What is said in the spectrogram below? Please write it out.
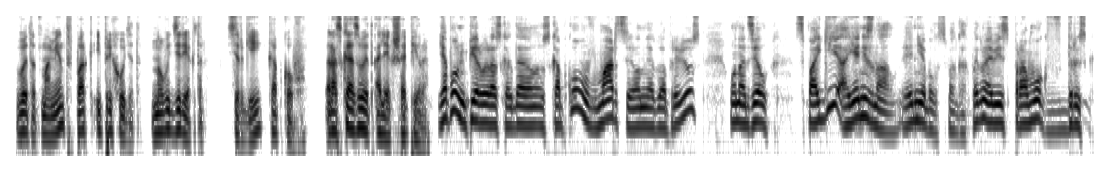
В этот момент в парк и приходит новый директор Сергей Капков. Рассказывает Олег Шапира. Я помню первый раз, когда с Капковым в марте он меня туда привез, он одел спаги, а я не знал, я не был в спагах, поэтому я весь промок вдрызг.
